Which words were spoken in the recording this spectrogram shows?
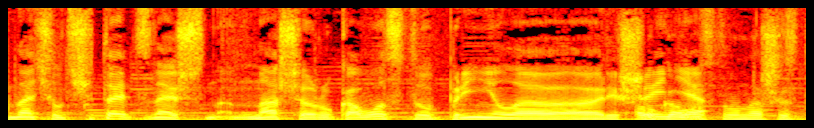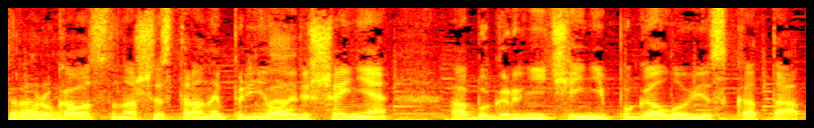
начал читать, знаешь, наше руководство приняло решение... Руководство нашей страны. Руководство нашей страны приняло да. решение об ограничении поголовья скота.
